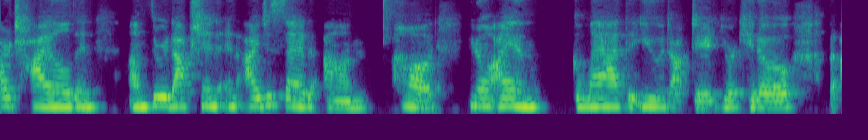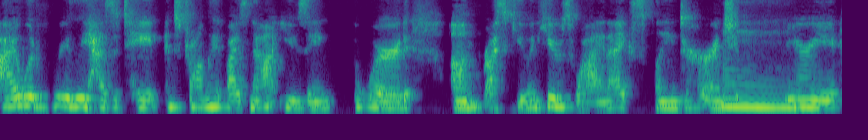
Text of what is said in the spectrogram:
our child and um, through adoption and i just said um, oh you know i am glad that you adopted your kiddo, but I would really hesitate and strongly advise not using the word um, rescue. And here's why. And I explained to her, and she mm. very,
